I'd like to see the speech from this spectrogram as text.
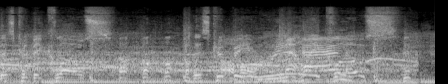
This could be close. this could be Oh, really man. close.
